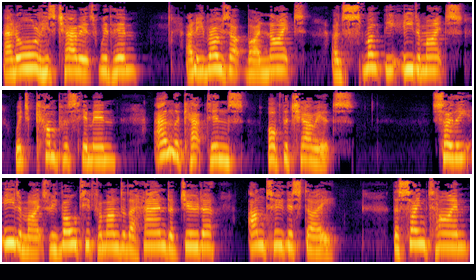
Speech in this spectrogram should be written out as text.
and all his chariots with him, and he rose up by night and smote the Edomites which compassed him in, and the captains of the chariots. So the Edomites revolted from under the hand of Judah unto this day. The same time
